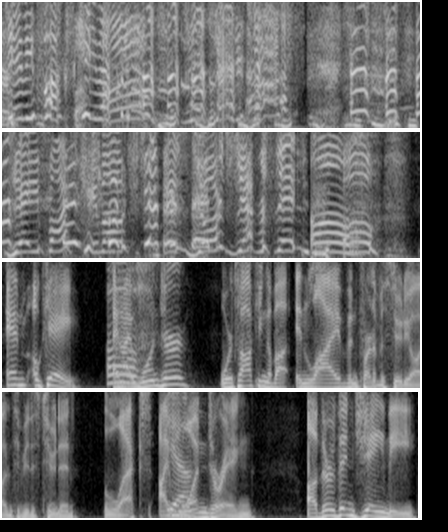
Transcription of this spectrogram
when Jamie Foxx came out. Oh, Jamie Foxx. Jamie Foxx came out George Jefferson. as George Jefferson. Oh. And okay. And Oh. I wonder, we're talking about in live in front of a studio audience if you just tuned in. Lex, I'm Yeah. wondering, other than Jamie,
